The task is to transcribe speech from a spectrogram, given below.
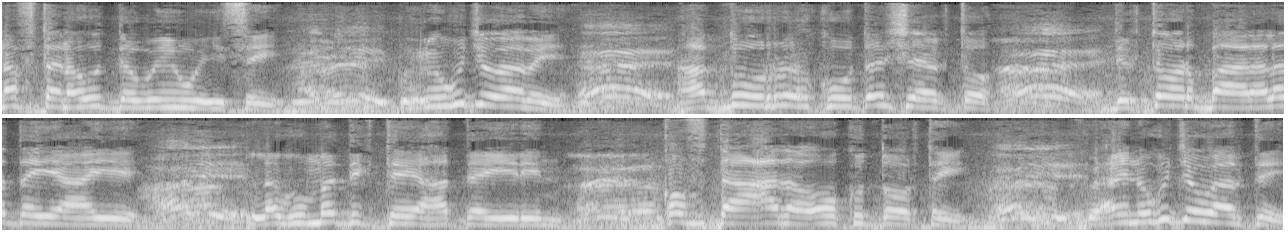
Naftana u dawayn weysay. Wuxuu ugu jawaabay hadduu ruux kuu dan sheegto digtoor baa lala dayaaye. Laguma digtay haddayrin. Qof daacada oo ku doortay. Waxayna ugu jawaabtay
